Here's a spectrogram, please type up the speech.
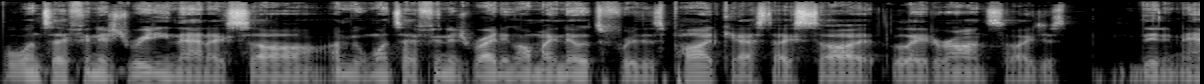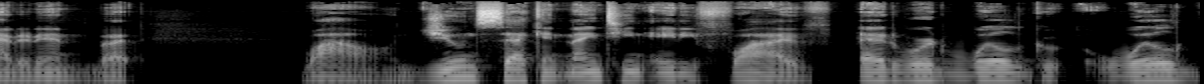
once I finished reading that, I saw. I mean, once I finished writing all my notes for this podcast, I saw it later on, so I just didn't add it in. But Wow. June 2nd, 1985, Edward Wilg- Wilg-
